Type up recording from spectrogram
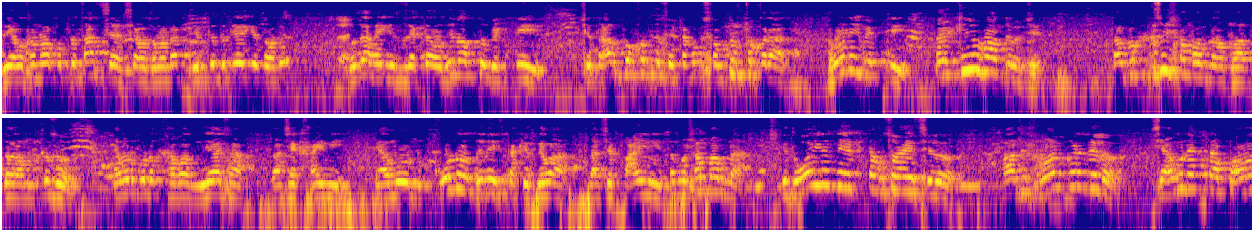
যে আলোচনা করতে চাচ্ছে সে আলোচনাটা ঠিক কিন্তু কে গেছে আমাদের বোঝা হয়ে গেছে যে একটা অধীনস্থ ব্যক্তি সে তার পক্ষ থেকে সেটা করতে সন্তুষ্ট করার ধনী ব্যক্তি তাকে কি দেবে সে তার পক্ষে কিছুই সম্ভব না উপহার দেওয়ার এমন কিছু এমন কোনো খাবার নিয়ে আসা যা সে খায়নি এমন কোনো জিনিস তাকে দেওয়া যা সে পায়নি তারপর সম্ভব না। কিন্তু ওই যে একটা উঁচু হয়েছিল আর সে স্মরণ করে দিল সে এমন একটা পাওয়া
